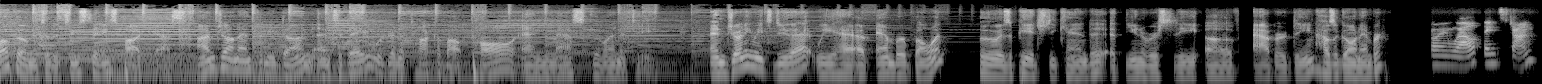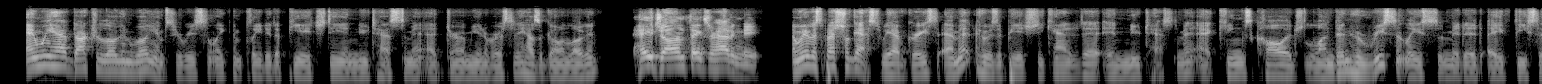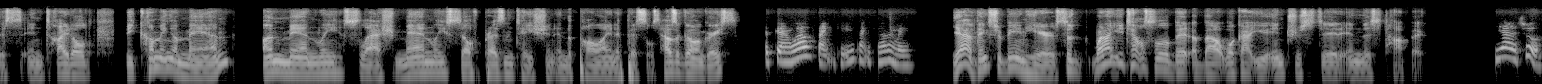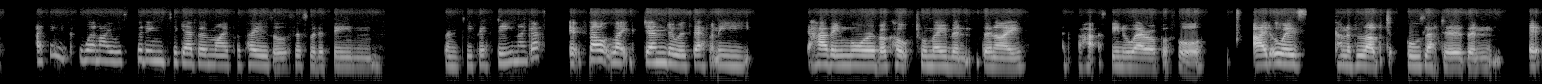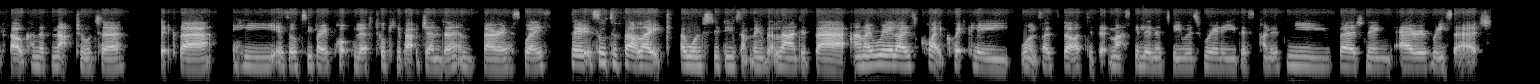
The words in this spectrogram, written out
Welcome to the Two Cities Podcast. I'm John Anthony Dunne, and today we're going to talk about Paul and masculinity. And joining me to do that, we have Amber Bowen, who is a PhD candidate at the University of Aberdeen. How's it going, Amber? Going well. Thanks, John. And we have Dr. Logan Williams, who recently completed a PhD in New Testament at Durham University. How's it going, Logan? Hey, John. Thanks for having me. And we have a special guest. We have Grace Emmett, who is a PhD candidate in New Testament at King's College London, who recently submitted a thesis entitled Becoming a Man Unmanly slash Manly Self Presentation in the Pauline Epistles. How's it going, Grace? It's going well. Thank you. Thanks for having me. Yeah, thanks for being here. So, why don't you tell us a little bit about what got you interested in this topic? Yeah, sure. I think when I was putting together my proposals, this would have been 2015, I guess it felt like gender was definitely having more of a cultural moment than I had perhaps been aware of before. I'd always kind of loved Paul's letters and it felt kind of natural to stick there. He is obviously very popular talking about gender in various ways. So it sort of felt like I wanted to do something that landed there. And I realized quite quickly, once I'd started, that masculinity was really this kind of new, burgeoning area of research.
